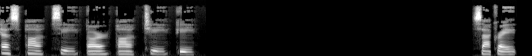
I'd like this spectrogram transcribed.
S A C R A T E. Sacrate.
